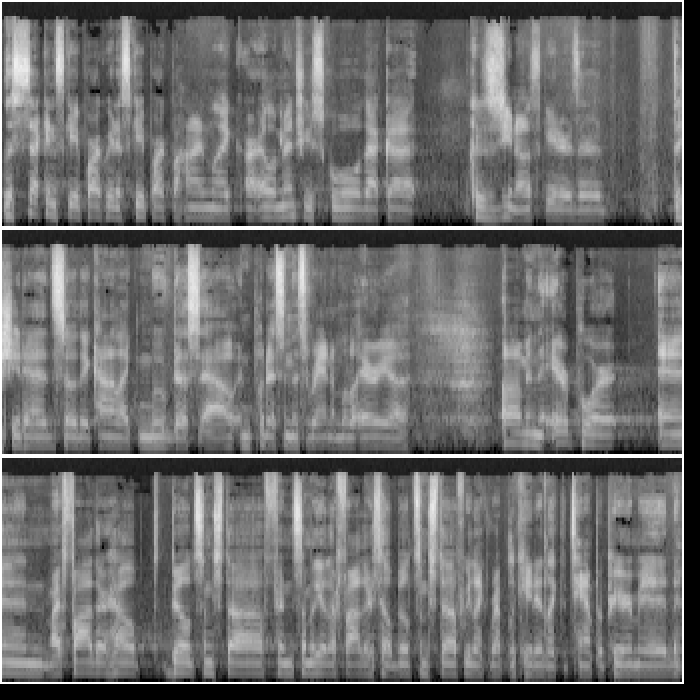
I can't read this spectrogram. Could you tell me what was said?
the second skate park, we had a skate park behind like our elementary school that got, because you know skaters are the shitheads, so they kind of like moved us out and put us in this random little area um, in the airport. And my father helped build some stuff, and some of the other fathers helped build some stuff. We like replicated like the Tampa Pyramid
